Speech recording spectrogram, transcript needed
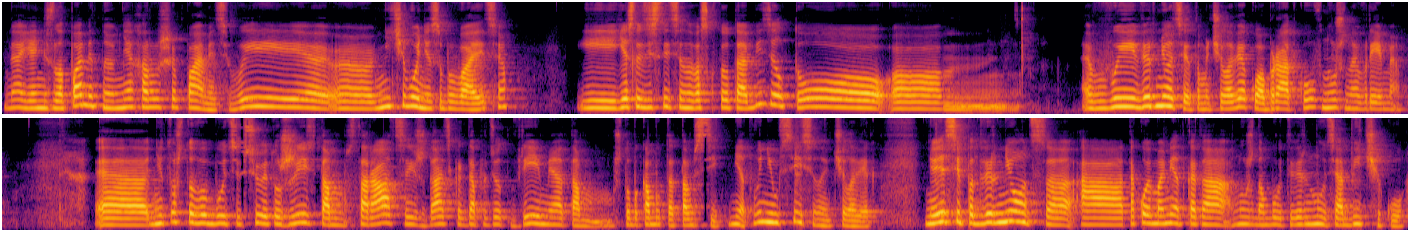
Да, я не злопамятная, у меня хорошая память. Вы э, ничего не забываете. И если действительно вас кто-то обидел, то э, вы вернете этому человеку обратку в нужное время. Э, не то, что вы будете всю эту жизнь там стараться и ждать, когда придет время, там, чтобы кому-то отомстить. Нет, вы не мстительный человек. Но если подвернется а, такой момент, когда нужно будет вернуть обидчику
